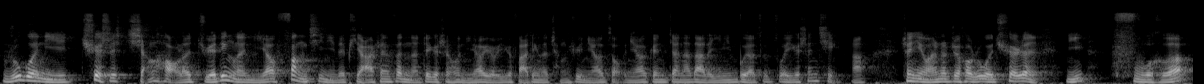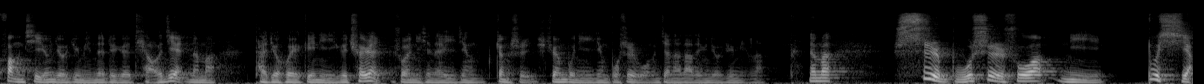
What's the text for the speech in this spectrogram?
如果你确实想好了，决定了你要放弃你的 PR 身份呢，这个时候你要有一个法定的程序，你要走，你要跟加拿大的移民部要做做一个申请啊。申请完了之后，如果确认你符合放弃永久居民的这个条件，那么他就会给你一个确认，说你现在已经正式宣布你已经不是我们加拿大的永久居民了。那么是不是说你不想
